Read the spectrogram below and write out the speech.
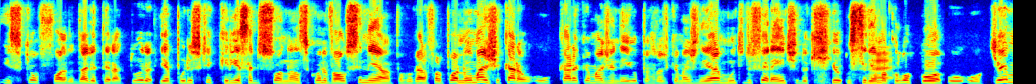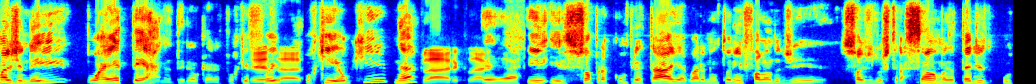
isso que é o foda da literatura, e é por isso que cria essa dissonância quando vai ao cinema. Porque o cara fala, pô, não imagina. Cara, o cara que eu imaginei, o personagem que eu imaginei é muito diferente do que o cinema é. colocou. O, o que eu imaginei porra, é eterna, entendeu, cara? Porque foi. Exato. Porque eu que, né? Claro, claro. É, e, e só pra completar, e agora não tô nem falando de só de ilustração, mas até de o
